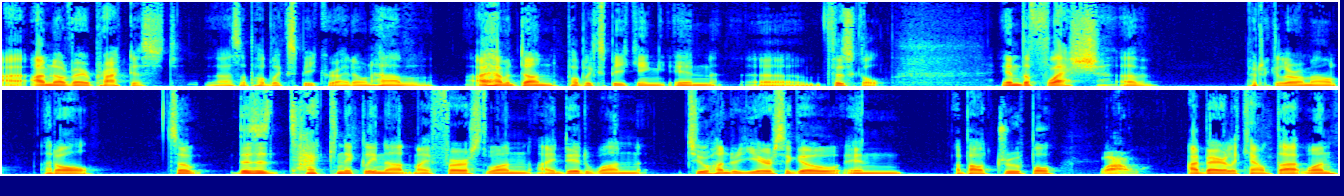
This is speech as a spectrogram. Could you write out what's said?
I, i'm not very practiced as a public speaker. I don't have i haven't done public speaking in uh, physical in the flesh a particular amount at all so this is technically not my first one i did one 200 years ago in about drupal Wow. I barely count that one.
